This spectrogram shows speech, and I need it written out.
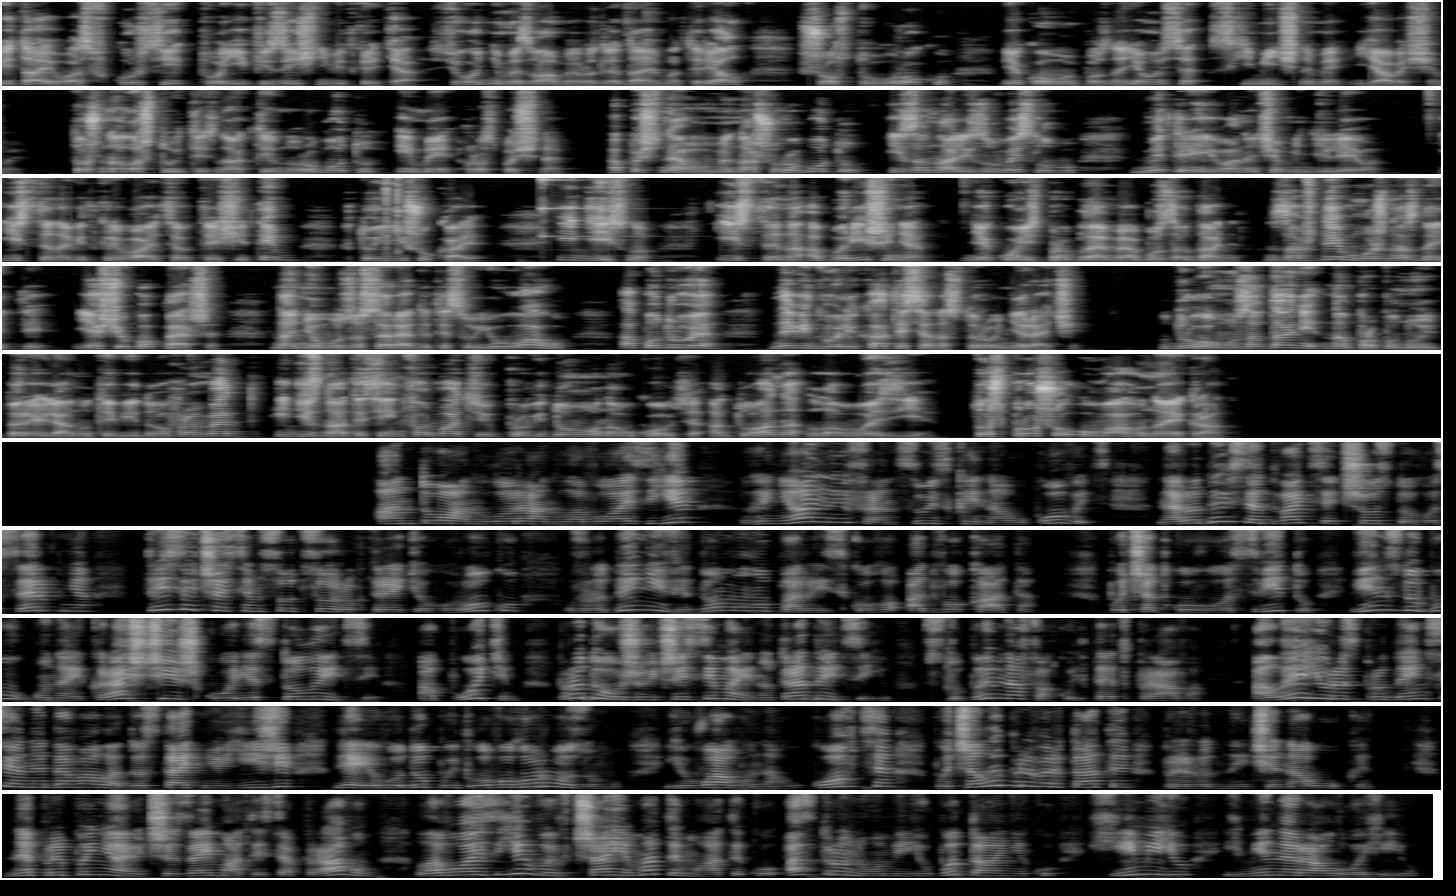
Вітаю вас в курсі Твої фізичні відкриття. Сьогодні ми з вами розглядаємо матеріал 6 уроку, в якому ми познайомимося з хімічними явищами. Тож налаштуйтесь на активну роботу і ми розпочнемо. А почнемо ми нашу роботу із аналізу вислову Дмитрія Івановича Менділєва. Істина відкривається в тиші тим, хто її шукає. І дійсно, істина або рішення якоїсь проблеми або завдання завжди можна знайти, якщо, по-перше, на ньому зосередити свою увагу, а по-друге, не відволікатися на сторонні речі. У другому завданні нам пропонують переглянути відеофрагмент і дізнатися інформацію про відомого науковця Антуана Лавуазьє. Тож прошу увагу на екран. Антуан Лоран Лавуазьє, геніальний французький науковець, народився 26 серпня 1743 року в родині відомого паризького адвоката. Початкову освіту він здобув у найкращій школі столиці, а потім, продовжуючи сімейну традицію, вступив на факультет права. Але юриспруденція не давала достатньо їжі для його допитливого розуму, і увагу науковця почали привертати природничі науки. Не припиняючи займатися правом, Лавуазьє вивчає математику, астрономію, ботаніку, хімію і мінералогію.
